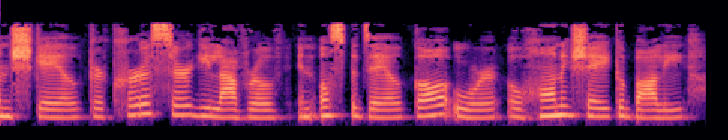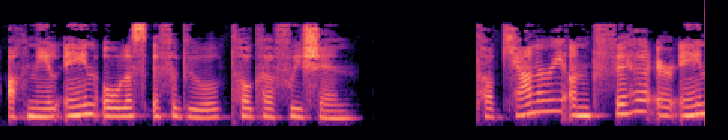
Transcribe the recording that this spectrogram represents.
an scéal gur cuireadh Sergei Lavrov in ospidéal dhá uair ó tháinig sé go Bali ach níl aon eolas faoi sin. Tá ceannairí an fiche ar aon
